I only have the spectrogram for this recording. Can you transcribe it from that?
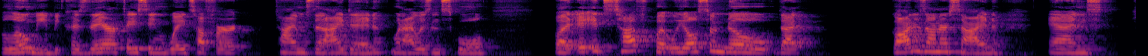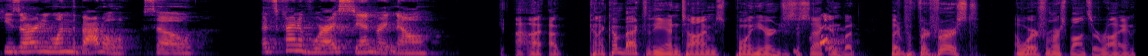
below me because they are facing way tougher times than I did when I was in school but it, it's tough but we also know that god is on our side and he's already won the battle so that's kind of where i stand right now I, I can I come back to the end times point here in just a second, but but for first, a word from our sponsor, Ryann.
